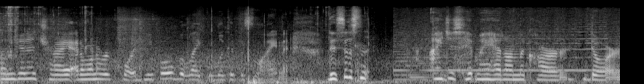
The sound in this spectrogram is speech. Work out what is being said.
I'm gonna try, I don't wanna record people, but like look at this line. This is, I just hit my head on the car door.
